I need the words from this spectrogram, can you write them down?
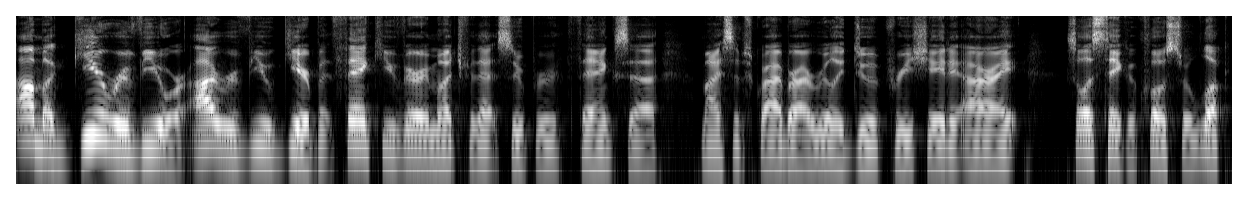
I'm a gear reviewer. I review gear, but thank you very much for that super thanks, uh, my subscriber. I really do appreciate it. All right, so let's take a closer look.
